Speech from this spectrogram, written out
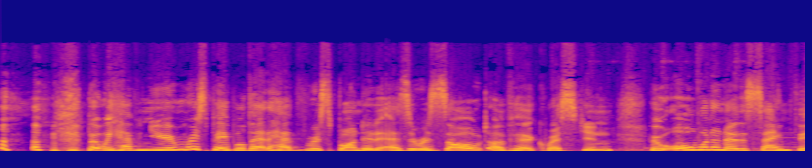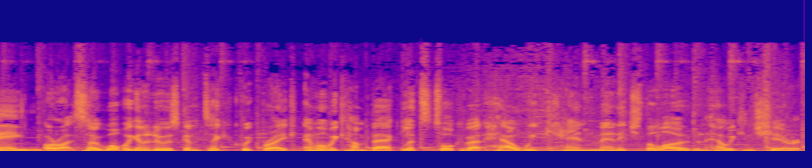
but we have numerous people that have responded as a result of her question who all want to know the same thing. All right, so what we're going to do is going to take a quick break. And when we come back, let's talk about how we can manage the load and how we can share it.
